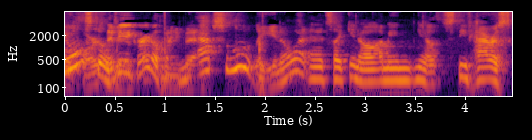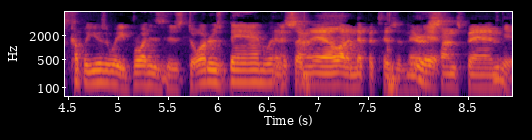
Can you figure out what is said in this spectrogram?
still tours. still They'd be a great opening band. Absolutely, you know what? And it's like you know, I mean, you know, Steve Harris a couple years ago he brought his, his daughter's band with. And It's like, yeah, a lot of nepotism there. Yeah. His son's band. yeah,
